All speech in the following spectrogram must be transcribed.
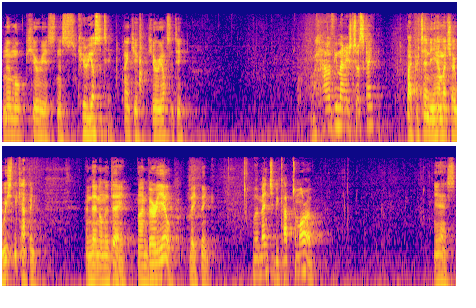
no more curiousness. Curiosity. Thank you. Curiosity. Well, how have you managed to escape it? By pretending how much I wish the capping. And then on the day, I'm very ill, they think. We're meant to be capped tomorrow. Yes.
